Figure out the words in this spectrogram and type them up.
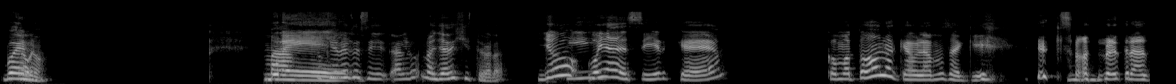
Bueno. Ma, ¿tú quieres Bueno. decir algo? No, ya dijiste, ¿verdad? Yo voy a decir que, como todo lo que hablamos aquí, son nuestras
